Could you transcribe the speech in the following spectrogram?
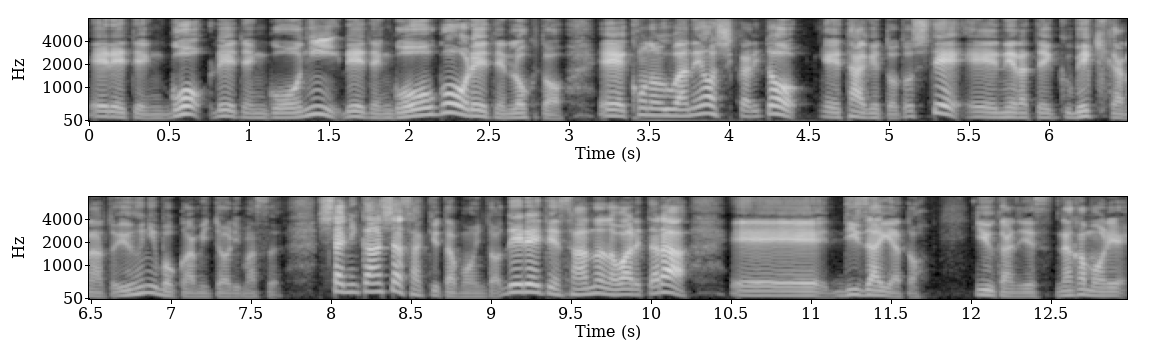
え0.5、0.52、0.55、0.6と、えー、この上値をしっかりと、えー、ターゲットとして、えー、狙っていくべきかなというふうに僕は見ております。下に関してはさっき言ったポイント。で、0.37割れたら、えー、ディザイアと。いう感じです。中森明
